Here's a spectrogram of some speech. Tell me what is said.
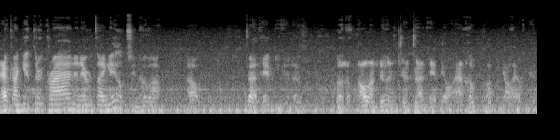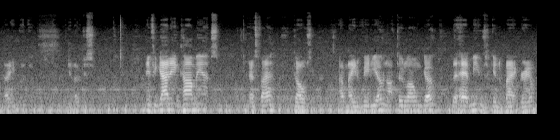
after I get through crying and everything else, you know, I, I'll try to help you. But uh, all I'm doing is just trying to help y'all out, hope, hoping y'all have a good day. But, uh, you know, just if you got any comments, that's fine. Because I made a video not too long ago that had music in the background.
